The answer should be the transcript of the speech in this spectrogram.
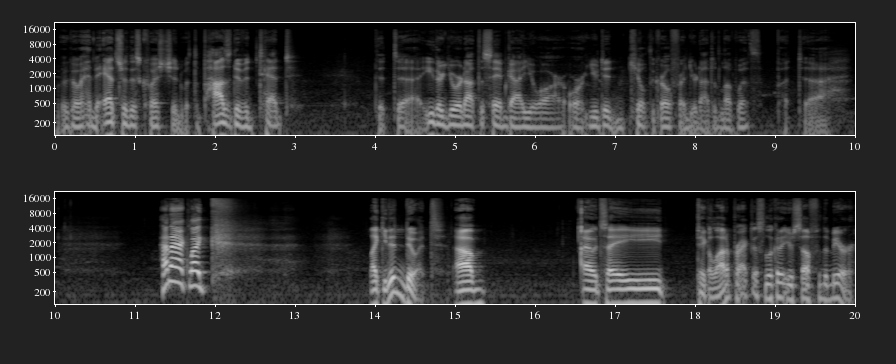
I'm gonna go ahead and answer this question with the positive intent that uh, either you're not the same guy you are, or you didn't kill the girlfriend you're not in love with. But uh, how to act like like you didn't do it? Um, I would say take a lot of practice looking at yourself in the mirror.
